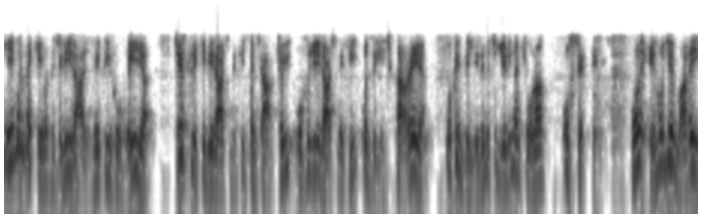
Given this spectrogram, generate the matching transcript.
ਕੇਵਲ ਤੇ ਕੇਵਲ ਜਿਹੜੀ ਰਾਜਨੀਤੀ ਹੋ ਰਹੀ ਆ, ਜਿਸ ਤਰੀਕੇ ਦੀ ਰਾਜਨੀਤੀ ਪੰਜਾਬ 'ਚ ਹੋਈ, ਉਹੋ ਜਿਹੀ ਰਾਜਨੀਤੀ ਉਹ ਦਿੱਲੀ 'ਚ ਕਰ ਰਹੇ ਆ, ਕਿਉਂਕਿ ਦਿੱਲੀ ਦੇ ਵਿੱਚ ਜਿਹੜੀਆਂ ਚੋਣਾਂ ਉਹ ਸਿਰ ਤੇ ਹੁਣ ਇਹੋ ਜਿਹੇ ਵਾਅਦੇ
